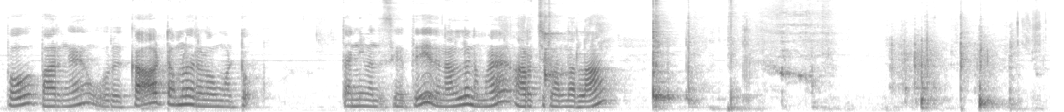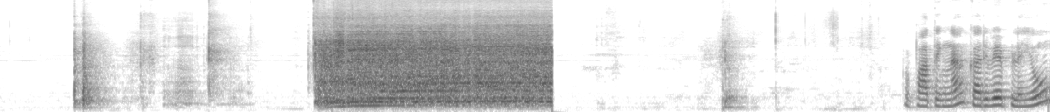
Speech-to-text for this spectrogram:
இப்போது பாருங்கள் ஒரு கா டம்ளர் அளவு மட்டும் தண்ணி வந்து சேர்த்து இதை நல்லா நம்ம அரைச்சிட்டு வந்துடலாம். பார்த்திங்கன்னா கறிவேப்பிலையும்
